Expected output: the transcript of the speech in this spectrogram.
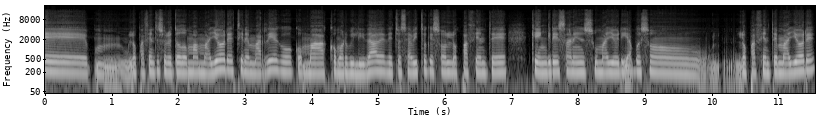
eh, mm, los pacientes sobre todo más mayores tienen más riesgo, con más comorbilidades, de hecho se ha visto que son los pacientes que ingresan en su mayoría, pues son los pacientes mayores.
